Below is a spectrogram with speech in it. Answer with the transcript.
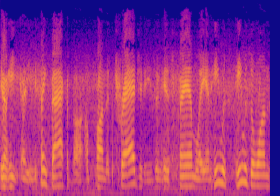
you know, he uh, you think back about upon the tragedies in his family, and he was he was the one,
